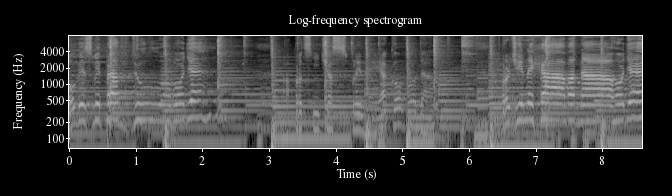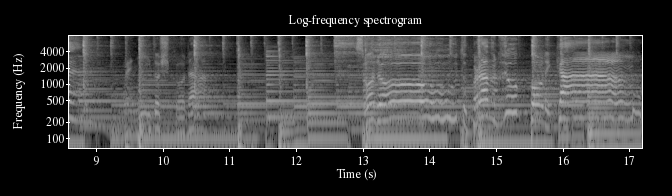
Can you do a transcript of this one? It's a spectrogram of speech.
Pověz mi pravdu o vodě proč ní čas plyne jako voda. Proč ji nechávat náhodě, to škoda. S vodou tu pravdu polikám,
